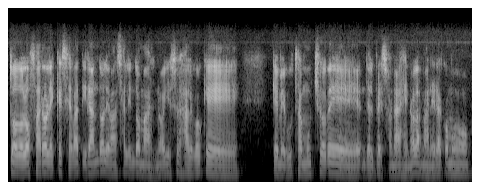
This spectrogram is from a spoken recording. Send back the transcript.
todos los faroles que se va tirando le van saliendo mal, ¿no? Y eso es algo que, que me gusta mucho de, del personaje, ¿no? La manera como,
